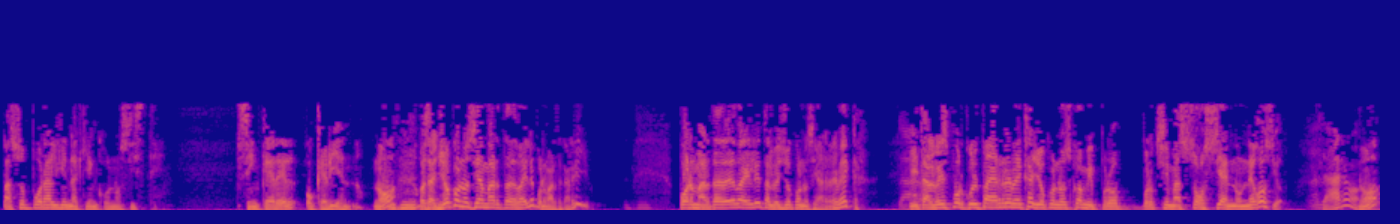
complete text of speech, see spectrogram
pasó por alguien a quien conociste, sin querer o queriendo, ¿no? O sea, yo conocí a Marta de Baile por Marta Carrillo. Por Marta de Baile tal vez yo conocí a Rebeca. Claro. Y tal vez por culpa de Rebeca yo conozco a mi pro- próxima socia en un negocio, Claro. ¿no?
